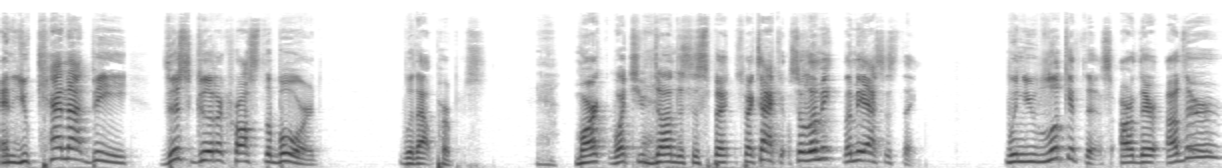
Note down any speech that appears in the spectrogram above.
And you cannot be this good across the board without purpose. Yeah. Mark, what you've yeah. done, this is spe- spectacular. So let me let me ask this thing. When you look at this, are there other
